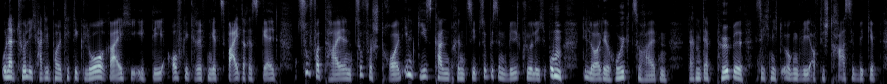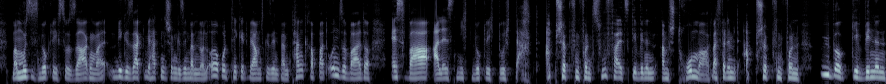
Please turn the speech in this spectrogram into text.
Und natürlich hat die Politik die glorreiche Idee aufgegriffen, jetzt weiteres Geld zu verteilen, zu verstreuen, im Gießkannenprinzip, so ein bisschen willkürlich, um die Leute ruhig zu halten, damit der Pöbel sich nicht irgendwie auf die Straße begibt. Man muss es wirklich so sagen, weil, wie gesagt, wir hatten es schon gesehen beim 9-Euro-Ticket, wir haben es gesehen beim Tankrabatt und so weiter. Es war alles nicht wirklich durchdacht. Abschöpfen von Zufallsgewinnen am Strommarkt. Was wir denn mit Abschöpfen von Übergewinnen,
